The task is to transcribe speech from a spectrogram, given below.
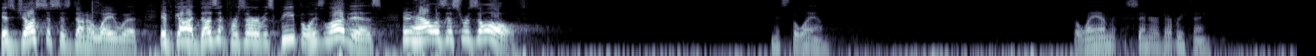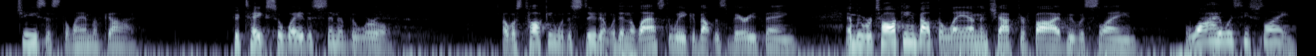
his justice is done away with. If God doesn't preserve his people, his love is. And how is this resolved? And it's the Lamb. The Lamb at the center of everything. Jesus, the Lamb of God, who takes away the sin of the world. I was talking with a student within the last week about this very thing. And we were talking about the Lamb in chapter 5 who was slain. Why was he slain?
